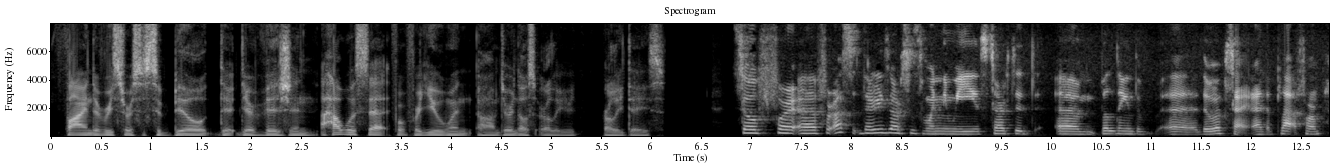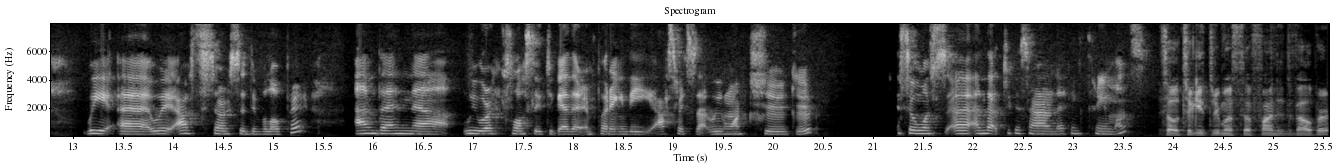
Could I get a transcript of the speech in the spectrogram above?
find the resources to build their, their vision. How was that for, for you when um, during those early early days? So for uh, for us, the resources when we started um, building the uh, the website and the platform, we uh, we outsourced a developer, and then uh, we worked closely together in putting the aspects that we want to do. So once uh, and that took us around I think three months. So it took you three months to find a developer.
